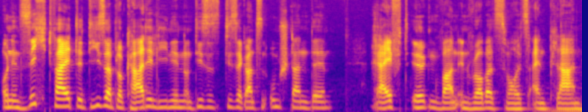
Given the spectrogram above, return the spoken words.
Und in Sichtweite dieser Blockadelinien und dieses, dieser ganzen Umstände reift irgendwann in Robert Smalls ein Plan.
